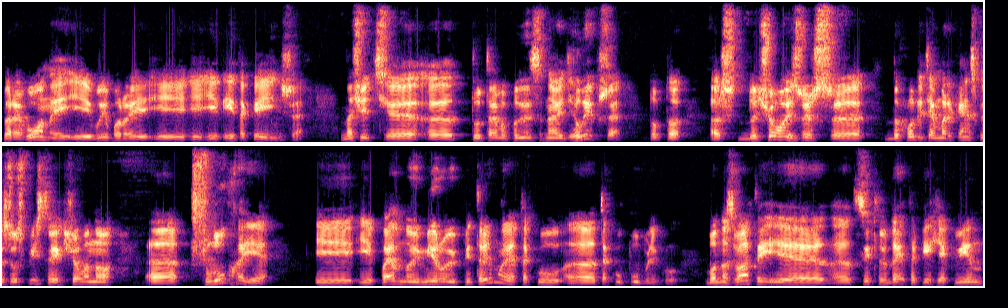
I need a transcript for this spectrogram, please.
перегони і вибори, і і, і, таке інше. Значить, е, е, тут треба подивитися навіть глибше. Тобто, аж до чогось же ж е, доходить американське суспільство, якщо воно е, слухає і і певною мірою підтримує таку, е, таку публіку, бо назвати е, цих людей, таких як він.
